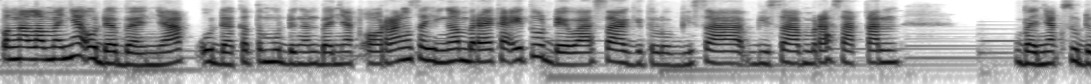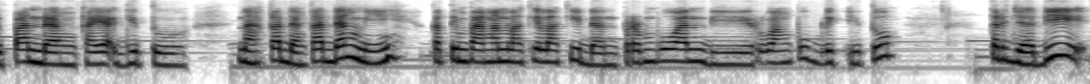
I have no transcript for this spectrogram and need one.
pengalamannya udah banyak, udah ketemu dengan banyak orang sehingga mereka itu dewasa gitu loh, bisa bisa merasakan banyak sudut pandang kayak gitu. Nah, kadang-kadang nih ketimpangan laki-laki dan perempuan di ruang publik itu terjadi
